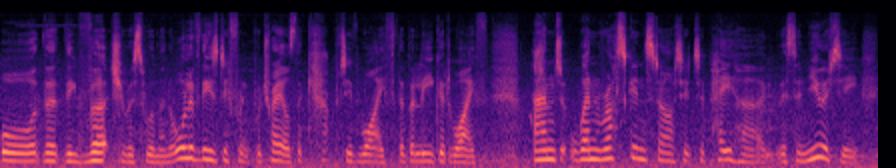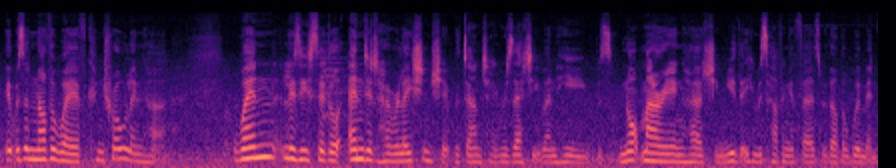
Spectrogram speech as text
or the, the virtuous woman, all of these different portrayals, the captive wife, the beleaguered wife. And when Ruskin started to pay her this annuity, it was another way of controlling her. When Lizzie Siddal ended her relationship with Dante Rossetti, when he was not marrying her, she knew that he was having affairs with other women,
